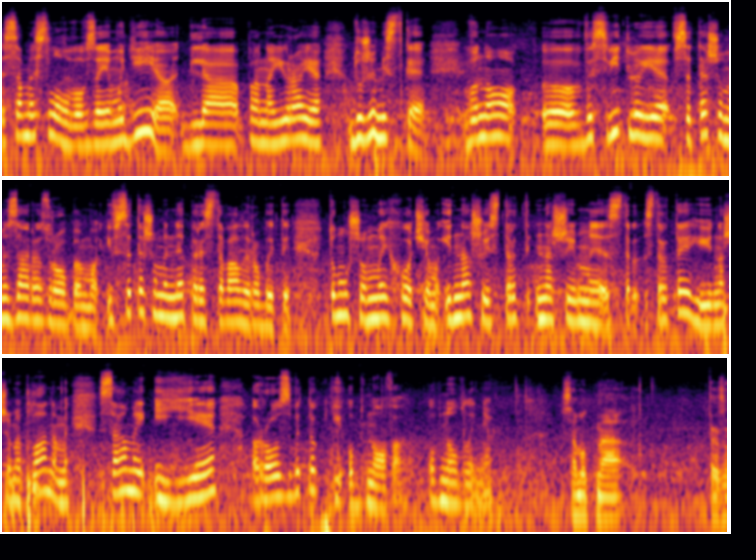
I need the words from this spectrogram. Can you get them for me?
Саме слово взаємодія для пана Юрая дуже містке. Воно е, висвітлює все те, що ми зараз робимо, і все те, що ми не переставали робити. Тому що ми хочемо і нашою нашими стр- стратегією, нашими планами саме і є розвиток і обнова, обновлення. Samotná tzv.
